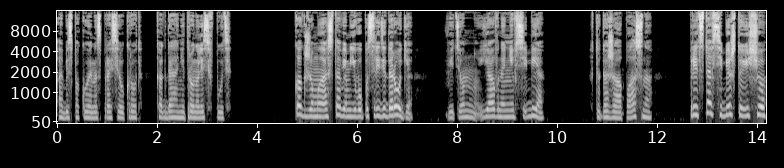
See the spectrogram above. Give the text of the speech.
обеспокоенно спросил Крот, когда они тронулись в путь. «Как же мы оставим его посреди дороги? Ведь он явно не в себе. Это даже опасно. Представь себе, что еще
